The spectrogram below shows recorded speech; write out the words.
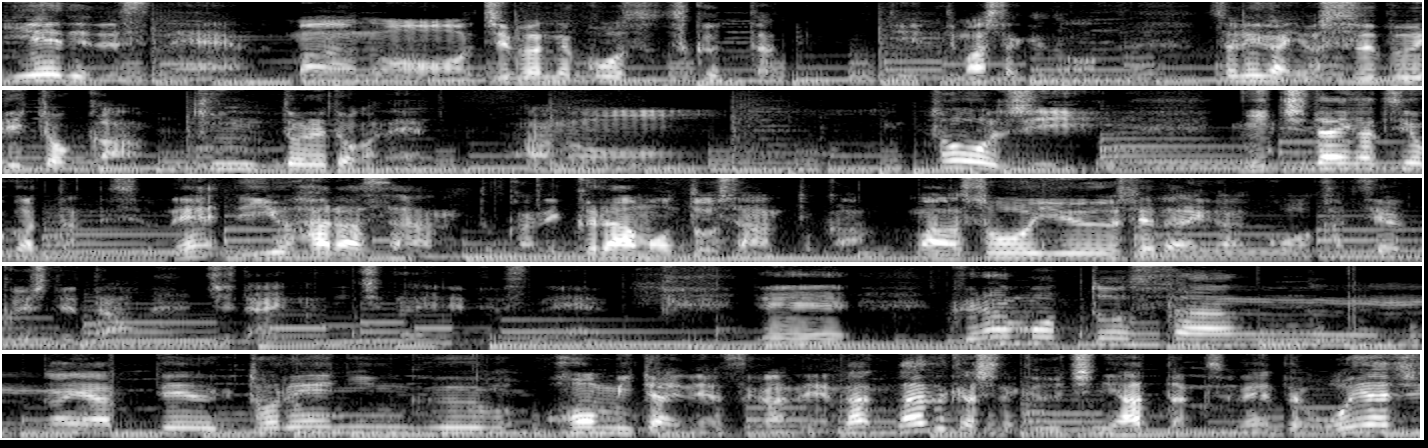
家でですね、まあ、あの、自分でコース作ったって言ってましたけど、それ以外にも素振りとか、筋トレとかね、あの、当時、日大が強かったんですよね。で、湯原さんとかね、倉本さんとか、まあそういう世代がこう活躍してた時代の日大でですね。で、倉本さんがやってるトレーニング本みたいなやつがね、な、ぜかしなきゃうちにあったんですよね。で親父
